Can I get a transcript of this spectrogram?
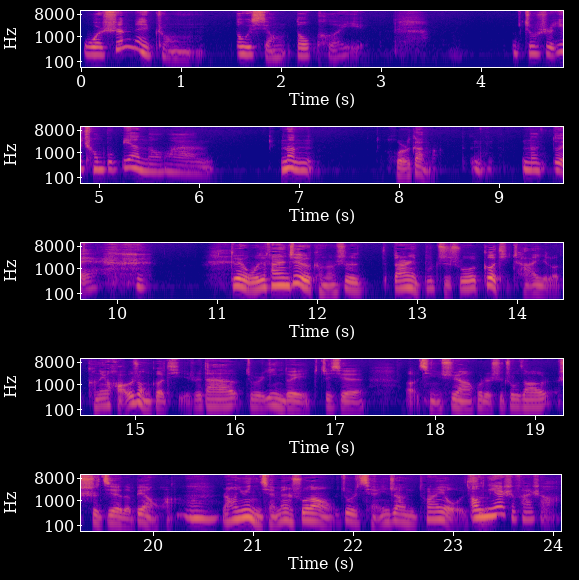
我是那种都行都可以，就是一成不变的话，那或者干嘛？那对，对，我就发现这个可能是，当然也不只说个体差异了，可能有好多种个体，就是大家就是应对这些呃情绪啊，或者是周遭世界的变化。嗯，然后因为你前面说到，就是前一阵突然有哦，你也是发烧，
